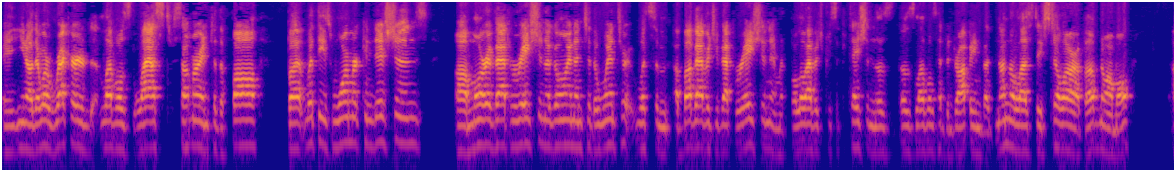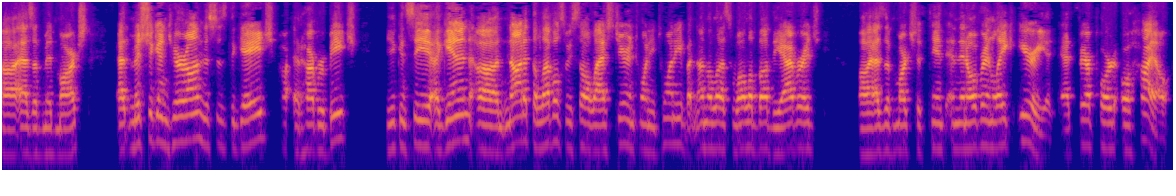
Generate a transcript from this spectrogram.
And, you know there were record levels last summer into the fall, but with these warmer conditions, uh, more evaporation are going into the winter with some above average evaporation and with below average precipitation, those, those levels have been dropping, but nonetheless, they still are above normal uh, as of mid-March. At Michigan Huron, this is the gauge at Harbor Beach. You can see again, uh, not at the levels we saw last year in 2020, but nonetheless well above the average uh, as of March 15th. And then over in Lake Erie at, at Fairport, Ohio,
